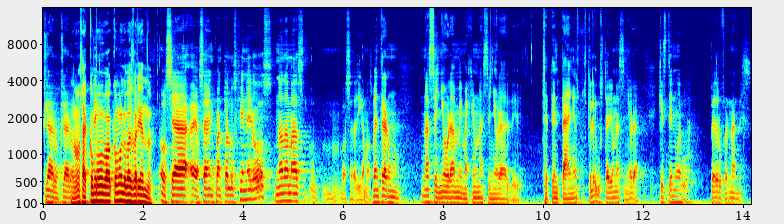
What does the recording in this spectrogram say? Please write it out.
claro, claro. ¿no? O sea, ¿cómo, va- ¿cómo lo vas variando? O sea, eh, o sea, en cuanto a los géneros, nada más, mm, o sea, digamos, va a entrar un- una señora, me imagino una señora de 70 años, pues ¿qué le gustaría a una señora que esté nuevo? Pedro Fernández.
